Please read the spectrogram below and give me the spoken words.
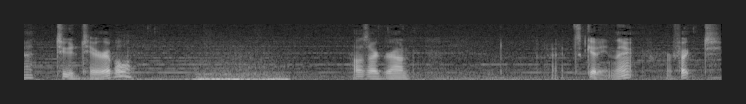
Not too terrible. How's our ground? It's getting there. Perfect.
